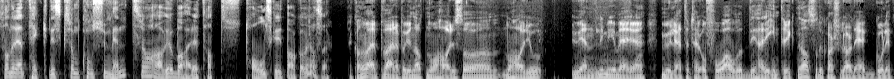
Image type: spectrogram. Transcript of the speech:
sånn rent teknisk som konsument, så har vi jo bare tatt tolv skritt bakover, altså. Det kan jo være, være på grunn av at nå har du så Nå har du jo uendelig mye mer muligheter til å få alle de her inntrykkene, så du kanskje lar det gå litt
